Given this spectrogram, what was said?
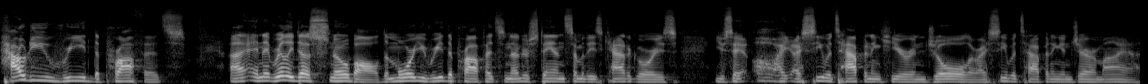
How do you read the prophets? Uh, and it really does snowball. The more you read the prophets and understand some of these categories, you say, oh, I, I see what's happening here in Joel, or I see what's happening in Jeremiah.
